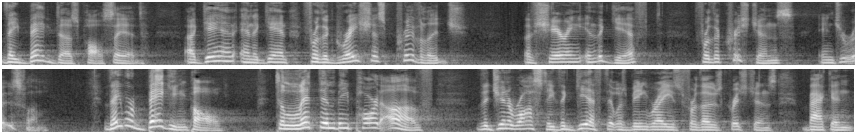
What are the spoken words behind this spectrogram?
They begged us, Paul said, again and again for the gracious privilege of sharing in the gift for the Christians in Jerusalem. They were begging Paul to let them be part of the generosity, the gift that was being raised for those Christians back in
